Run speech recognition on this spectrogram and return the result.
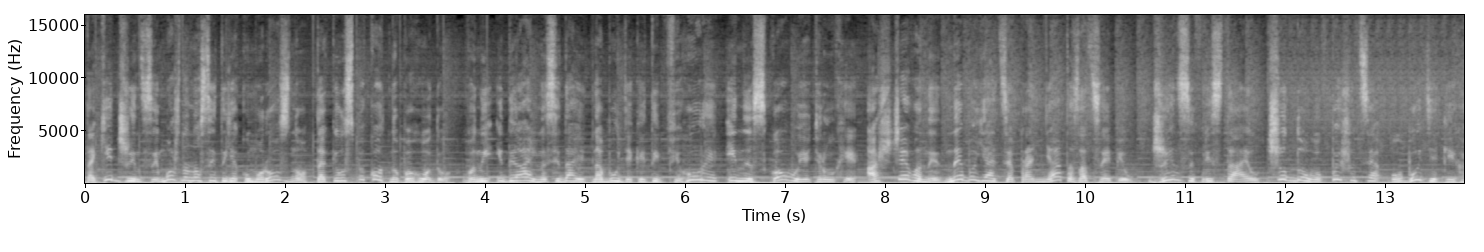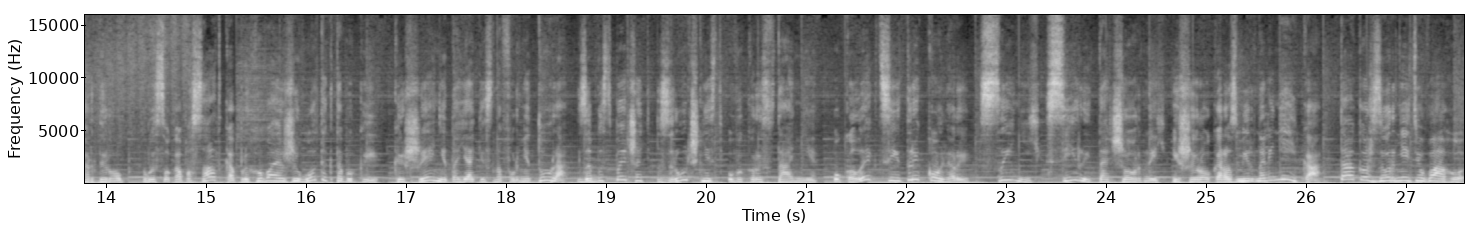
Такі джинси можна носити як у морозну, так і у спекотну погоду. Вони ідеально сідають на будь-який тип фігури і не сковують рухи. А ще вони не бояться прання та зацепів. Джинси фрістайл чудово впишуться у будь-який гардероб. Висока посадка приховає животик та боки. Кишені та якісна фурнітура забезпечать зручність у використанні. У колекції три кольори: синій, сірий та чорний, і широка розмірна лінійка. Також зверніть увагу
